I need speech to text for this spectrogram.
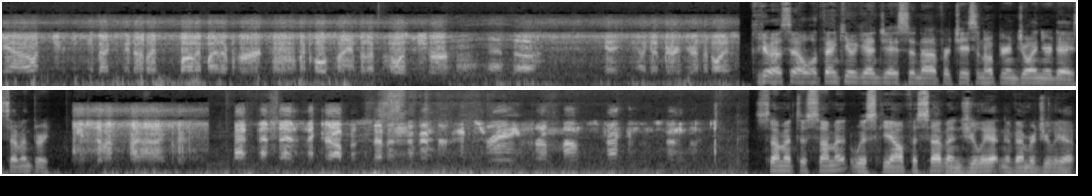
Yeah, I wasn't sure if you came back to me or not. I thought I might have heard my call sign, but I, I wasn't sure. And uh, yeah, you kind of got buried there in the noise. QSL, well, thank you again, Jason, uh, for chasing. Hope you're enjoying your day, 7-3. K7, clear. That, that says Victor Alpha 7, November X-ray from Mount Strachan. By. Summit to summit, Whiskey Alpha 7, Juliet, November, Juliet.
